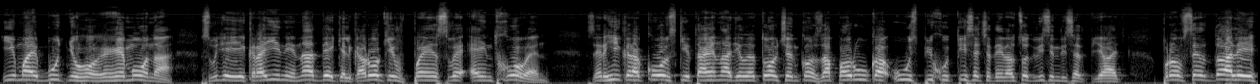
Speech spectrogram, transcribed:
і майбутнього гегемона своєї країни на декілька років ПСВ Ейндховен. Сергій Краковський та Геннадій Литовченко запорука успіху 1985. Про все далі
